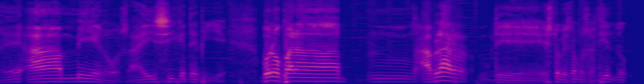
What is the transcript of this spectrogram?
¿Eh? Amigos, ahí sí que te pille. Bueno, para mm, hablar de esto que estamos haciendo,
